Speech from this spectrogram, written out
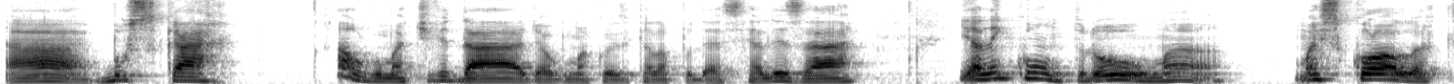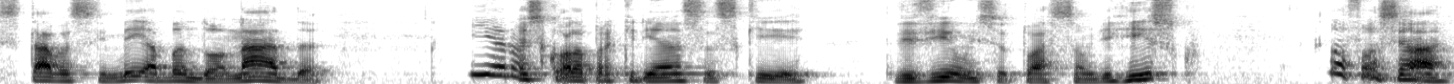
a buscar alguma atividade, alguma coisa que ela pudesse realizar. E ela encontrou uma, uma escola que estava assim, meio abandonada. E era uma escola para crianças que viviam em situação de risco. Ela falou assim: ah,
